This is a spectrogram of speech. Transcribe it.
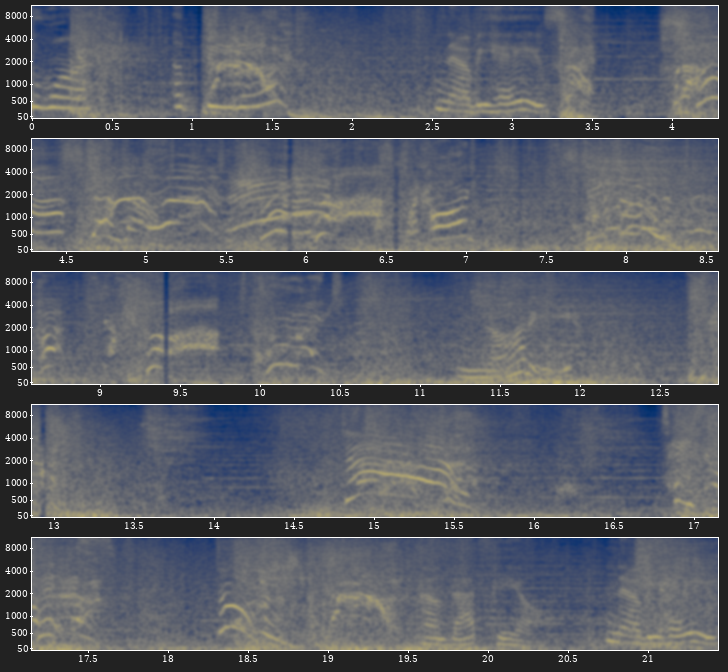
You want a beating? Now behave. Stand down. Strike hard. Too late. Naughty. Taste this! How'd that feel? Now behave.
